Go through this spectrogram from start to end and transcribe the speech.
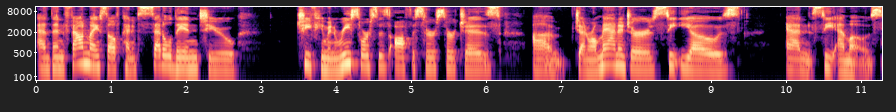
and then found myself kind of settled into chief human resources officer searches um, general managers CEOs and CMOs.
